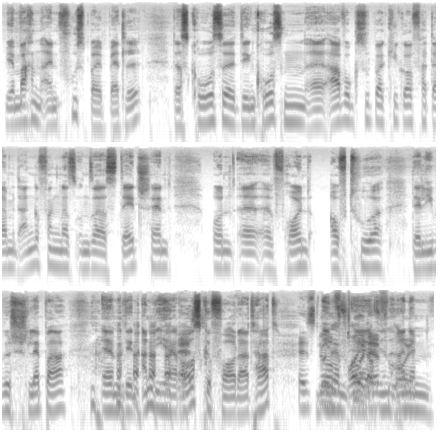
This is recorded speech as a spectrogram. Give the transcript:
wir machen ein Fußball-Battle. Das große, den großen äh, AWOX Super Kickoff hat damit angefangen, dass unser Stagehand und äh, äh, Freund auf Tour, der liebe Schlepper, ähm, den Andi herausgefordert hat. Er ist nur Freund, äh, in Freund. einem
